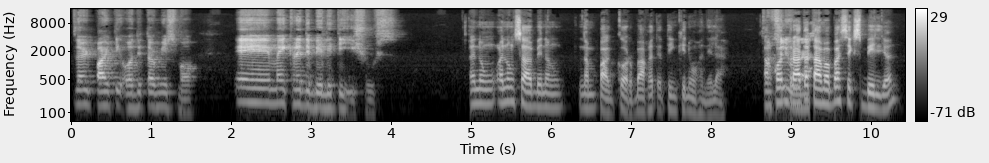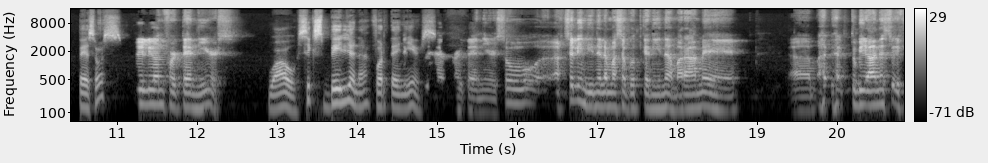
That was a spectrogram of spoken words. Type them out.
third-party auditor mismo eh may credibility issues. Anong anong sabi ng ng PAGCOR? Bakit ito yung kinuha nila? Ang Actually, kontrata tama ba 6 billion pesos? billion for 10 years. Wow, 6 billion ah, for 10 years. For 10 years. So actually hindi nila masagot kanina. Marami um, to be honest if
